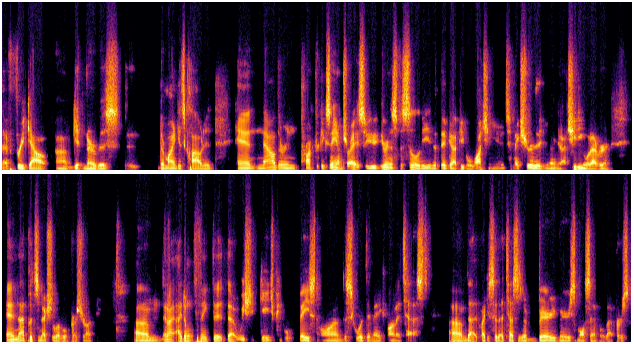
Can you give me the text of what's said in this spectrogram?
that freak out, um, get nervous, their mind gets clouded. And now they're in proctored exams, right? So you, you're in this facility that they've got people watching you to make sure that you know you're not cheating or whatever, and that puts an extra level of pressure on you. Um, and I, I, don't think that that we should gauge people based on the score they make on a test. Um, that, like I said, that test is a very, very small sample of that person.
